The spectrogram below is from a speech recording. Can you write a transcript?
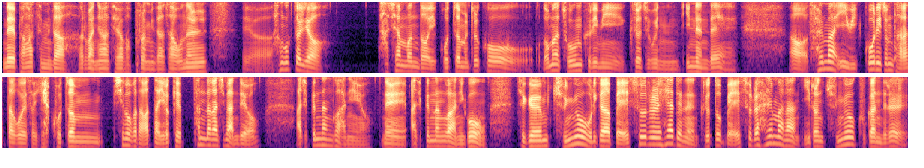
네, 반갑습니다. 여러분 안녕하세요. 박프로입니다. 자, 오늘 어, 한국전력 다시 한 번 더 이 고점을 뚫고 너무나 좋은 그림이 그려지고 있, 있는데 어, 설마 이 윗골이 좀 달았다고 해서 이게 고점 신호가 나왔다 이렇게 판단하시면 안 돼요. 아직 끝난 거 아니에요. 네, 아직 끝난 거 아니고 지금 중요 우리가 매수를 해야 되는 그리고 또 매수를 할 만한 이런 중요 구간들을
